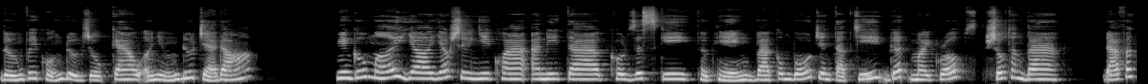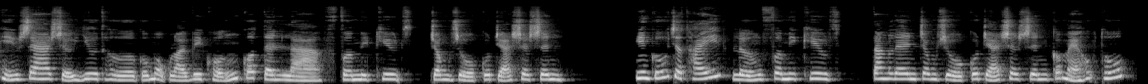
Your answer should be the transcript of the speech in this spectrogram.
lượng vi khuẩn đường ruột cao ở những đứa trẻ đó. Nghiên cứu mới do giáo sư nhi khoa Anita Kozeski thực hiện và công bố trên tạp chí Gut Microbes số tháng 3 đã phát hiện ra sự dư thừa của một loại vi khuẩn có tên là Firmicutes trong ruột của trẻ sơ sinh. Nghiên cứu cho thấy lượng Firmicutes tăng lên trong ruột của trẻ sơ sinh có mẹ hút thuốc.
